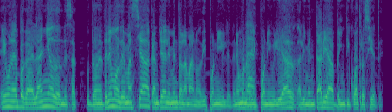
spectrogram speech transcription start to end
Es una época del año donde, donde tenemos demasiada cantidad de alimento en la mano, disponible. Tenemos una disponibilidad alimentaria 24/7.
